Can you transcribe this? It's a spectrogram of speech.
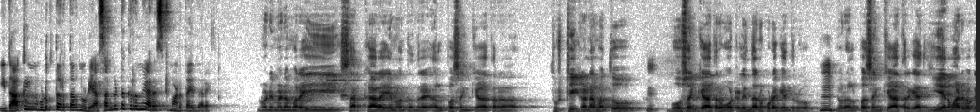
ಈ ದಾಖಲೆನ ಹುಡುಕ್ತಾ ಇರ್ತಾರೆ ನೋಡಿ ಆ ಸಂಘಟಕರನ್ನೇ ಅರೆಸ್ಟ್ ಮಾಡ್ತಾ ಇದ್ದಾರೆ. ನೋಡಿ ಮೇಡಮ್ ಅವರ ಈ ಸರ್ಕಾರ ಏನು ಅಂತಂದರೆ ಅಲ್ಪಸಂಖ್ಯಾತರ ತುಷ್ಟೀಕರಣ ಮತ್ತು ಬಹುಸಂಖ್ಯಾತರ ಓಟ್ಗಳಿಂದನೂ ಕೂಡ ಗೆದ್ದರು ಇವರು ಅಲ್ಪಸಂಖ್ಯಾತರಿಗೆ ಅದು ಏನು ಮಾಡಬೇಕು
